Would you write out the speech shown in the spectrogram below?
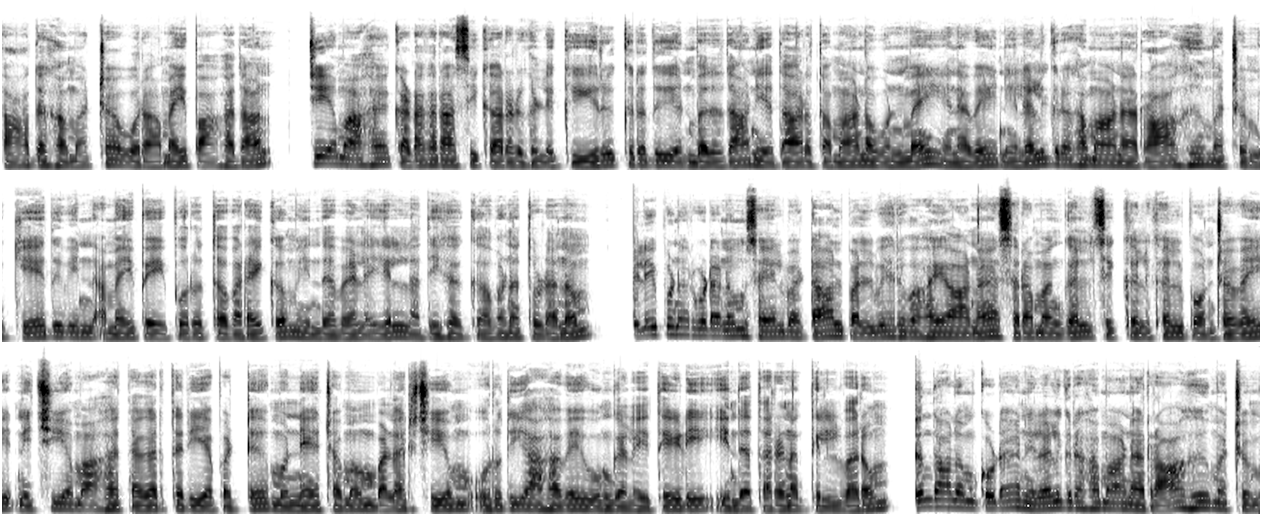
சாதகமற்ற ஒரு அமைப்பாக தான் நிச்சயமாக கடகராசிக்காரர்களுக்கு இருக்கிறது என்பதுதான் யதார்த்தமான உண்மை. எனவே நிழல் கிரகமான ராகு மற்றும் கேதுவின் அமைப்பை பொறுத்த வரைக்கும் இந்த வேளையில் அதிக கவனத்துடனும் விழிப்புணர்வுடனும் செயல்பட்டால் பல்வேறு வகையான சிரமங்கள் சிக்கல்கள் போன்றவை நிச்சயமாக தகர்த்தெறியப்பட்டு முன்னேற்றமும் வளர்ச்சியும் உறுதியாகவே உங்களை தேடி இந்த தருணத்தில் வரும். இருந்தாலும் கூட நிழல் கிரகமான ராகு மற்றும்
